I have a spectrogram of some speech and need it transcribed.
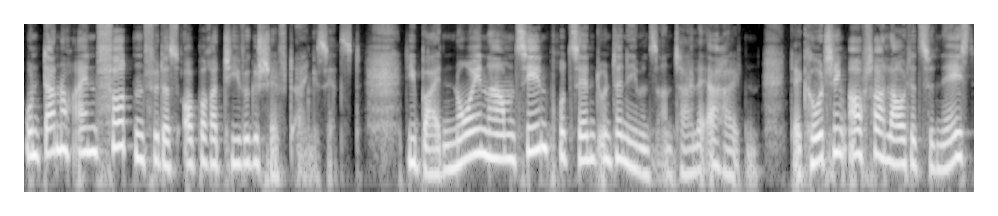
und dann noch einen vierten für das operative Geschäft eingesetzt. Die beiden neuen haben 10% Unternehmensanteile erhalten. Der Coaching-Auftrag lautet zunächst,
